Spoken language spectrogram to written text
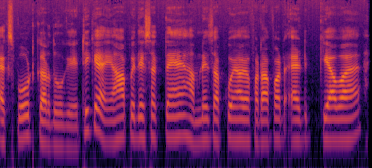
एक्सपोर्ट कर दोगे। ठीक है, यहाँ पर देख सकते हैं हमने सबको यहाँ पर फटाफट ऐड किया हुआ है।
